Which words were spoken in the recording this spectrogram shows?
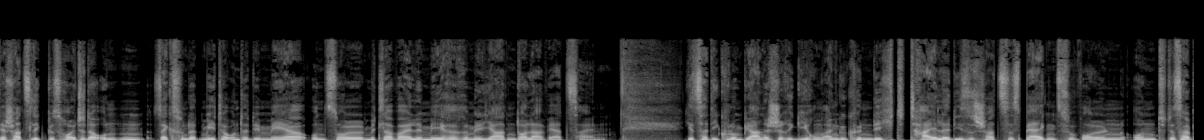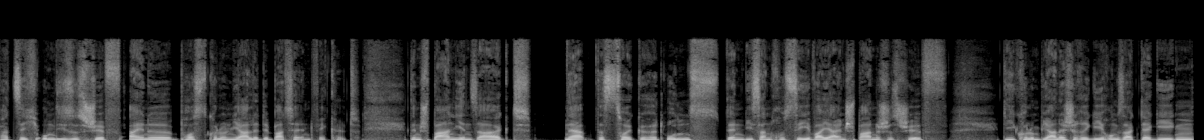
Der Schatz liegt bis heute da unten, 600 Meter unter dem Meer und soll mittlerweile mehrere Milliarden Dollar wert sein. Jetzt hat die kolumbianische Regierung angekündigt, Teile dieses Schatzes bergen zu wollen und deshalb hat sich um dieses Schiff eine postkoloniale Debatte entwickelt. Denn Spanien sagt, na, das Zeug gehört uns, denn die San José war ja ein spanisches Schiff. Die kolumbianische Regierung sagt dagegen,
